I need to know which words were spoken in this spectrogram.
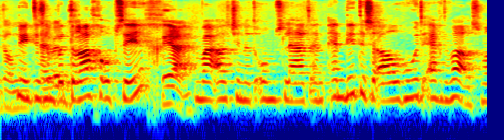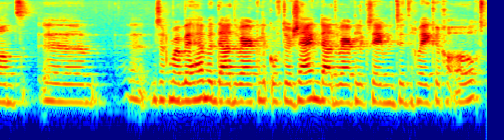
dan nee, het is een bedrag op zich. Ja, Maar als je het omslaat, en, en dit is al hoe het echt was. Want eh, eh, zeg maar, we hebben daadwerkelijk, of er zijn daadwerkelijk 27 weken geoogst.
